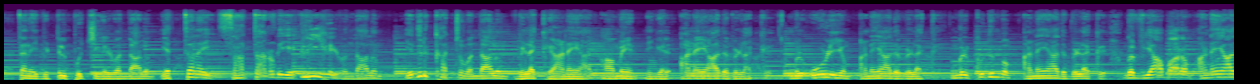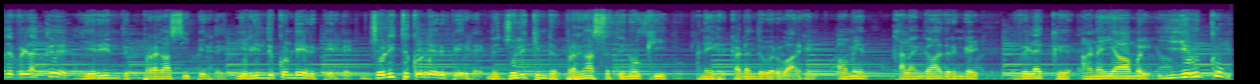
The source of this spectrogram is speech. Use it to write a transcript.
எத்தனை விட்டில் பூச்சிகள் வந்தாலும் எத்தனை சாத்தானுடைய கிரிகள் வந்தாலும் எதிர்காற்று வந்தாலும் விளக்கு அணையாது ஆமேன். நீங்கள் அணையாத விளக்கு உங்கள் ஊழியம் அணையாத விளக்கு உங்கள் குடும்பம் அணையாத விளக்கு உங்கள் வியாபாரம் அணையாத விளக்கு. எரிந்து பிரகாசிப்பீர்கள். எரிந்து கொண்டே இருப்பீர்கள். ஜொலித்துக் கொண்டே இருப்பீர்கள். இந்த ஜொலிக்கின்ற பிரகாசத்தை நோக்கி அநேகர் கடந்து வருவார்கள். அமேன் கலங்காதிருங்கள். விளக்கு அணையாமல் இருக்கும்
